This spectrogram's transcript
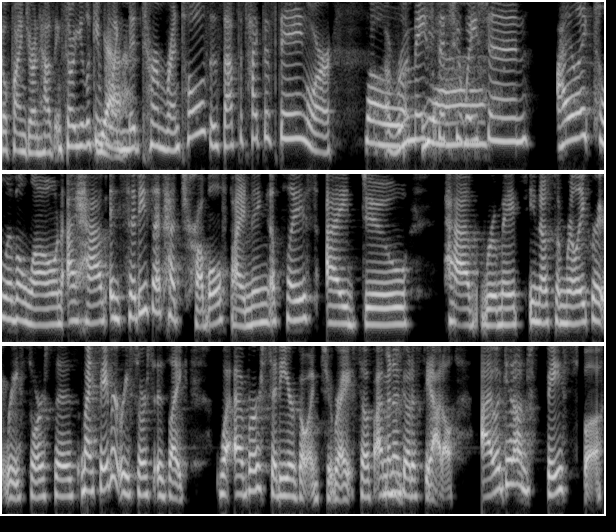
Go find your own housing. So are you looking yeah. for like midterm rentals? Is that the type of thing or a roommate yeah. situation? I like to live alone. I have in cities I've had trouble finding a place. I do have roommates, you know, some really great resources. My favorite resource is like whatever city you're going to, right? So if I'm mm-hmm. going to go to Seattle, I would get on Facebook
